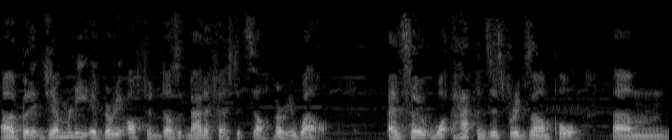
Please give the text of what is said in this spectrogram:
uh, but it generally, it very often doesn't manifest itself very well. And so what happens is, for example, um,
